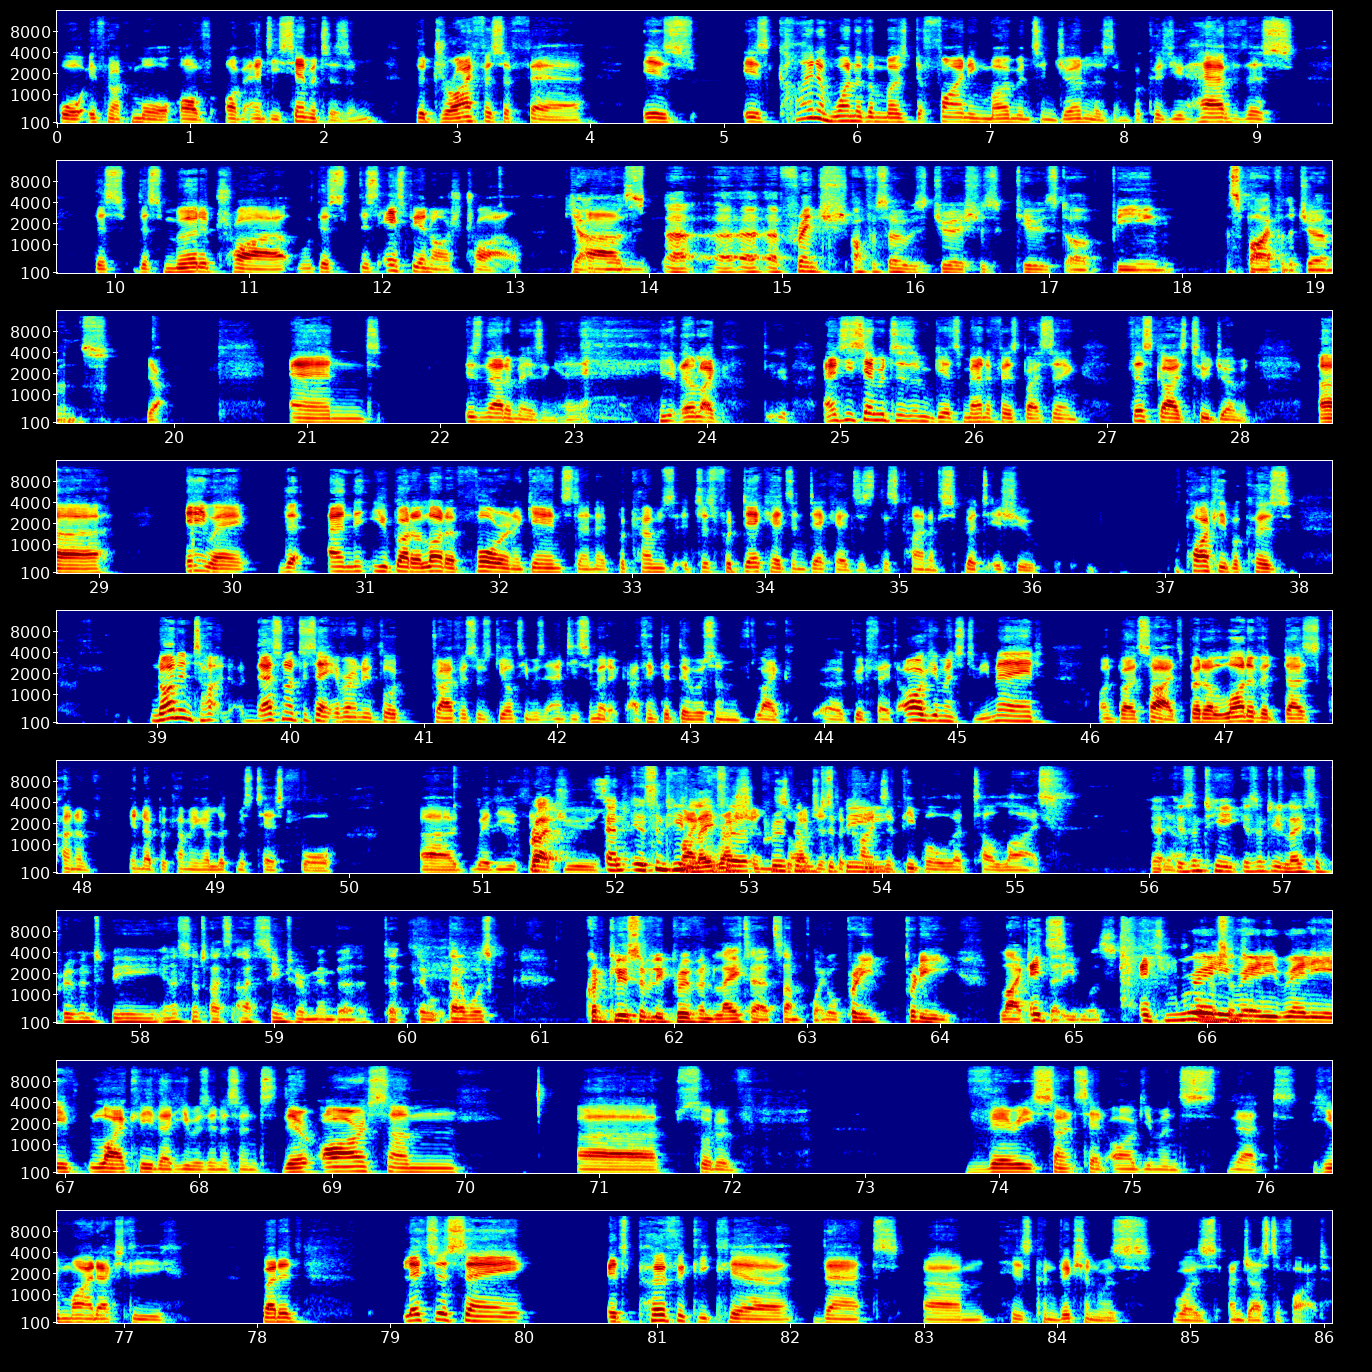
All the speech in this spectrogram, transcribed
or if not more, of of anti-Semitism, the Dreyfus affair is is kind of one of the most defining moments in journalism because you have this this this murder trial, this this espionage trial. Yeah, um, was, uh, a, a, French officer who was Jewish is accused of being a spy for the Germans. Yeah, and isn't that amazing? Hey, they're like anti-Semitism gets manifest by saying this guy's too German. Uh, anyway, the, and you've got a lot of for and against, and it becomes it just for decades and decades is this kind of split issue. Partly because not in time. That's not to say everyone who thought Dreyfus was guilty was anti-Semitic. I think that there were some like uh, good faith arguments to be made on both sides, but a lot of it does kind of end up becoming a litmus test for uh, whether you think right. Jews and isn't he like later Russians proven are just to the be... kinds of people that tell lies. Yeah. yeah. isn't he? Isn't he later proven to be innocent? I, I seem to remember that there, that it was conclusively proven later at some point, or pretty pretty likely it's, that he was. It's really, innocent. really, really likely that he was innocent. There are some uh, sort of very sunset arguments that he might actually, but it. Let's just say it's perfectly clear that um, his conviction was was unjustified.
